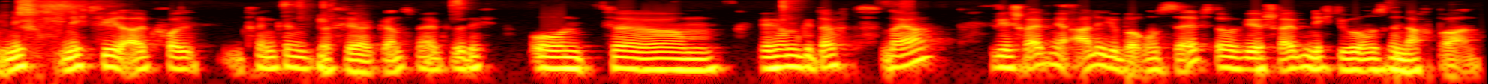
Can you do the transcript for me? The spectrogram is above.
nicht, nicht viel Alkohol trinken. Das ist ja ganz merkwürdig. Und ähm, wir haben gedacht, naja, wir schreiben ja alle über uns selbst, aber wir schreiben nicht über unsere Nachbarn.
